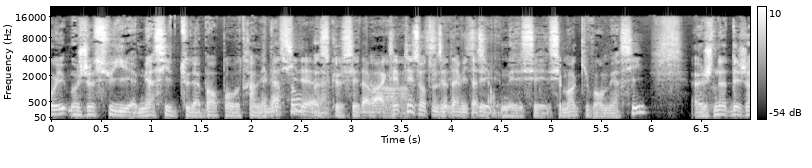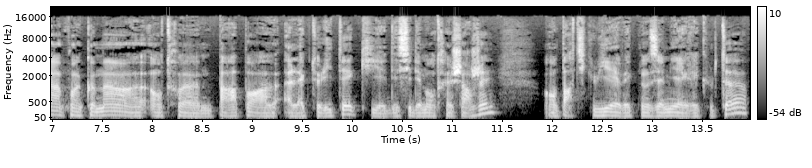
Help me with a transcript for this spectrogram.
Oui, moi je suis. Merci tout d'abord pour votre invitation, merci parce que c'est d'avoir accepté surtout cette invitation. Mais c'est moi qui vous remercie. je note déjà un point commun entre par rapport à, à l'actualité qui est décidément très chargée, en particulier avec nos amis agriculteurs.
